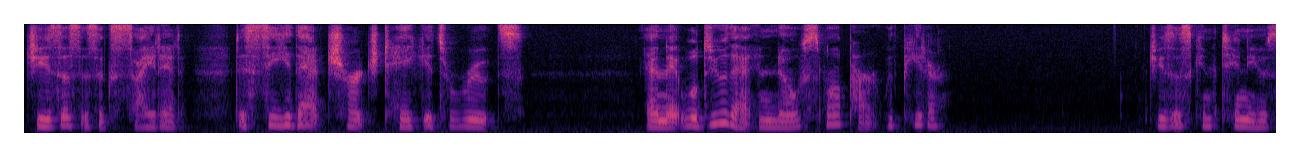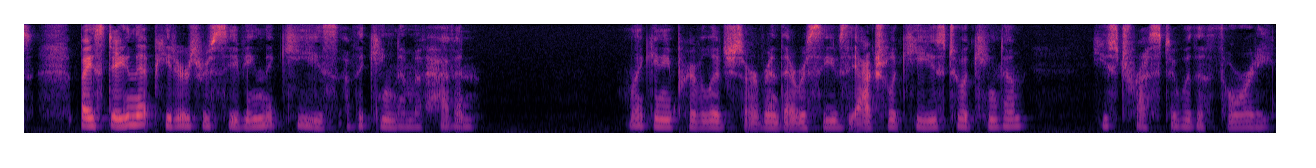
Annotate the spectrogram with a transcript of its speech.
Jesus is excited to see that church take its roots, and it will do that in no small part with Peter. Jesus continues by stating that Peter is receiving the keys of the kingdom of heaven. Like any privileged servant that receives the actual keys to a kingdom, he's trusted with authority.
